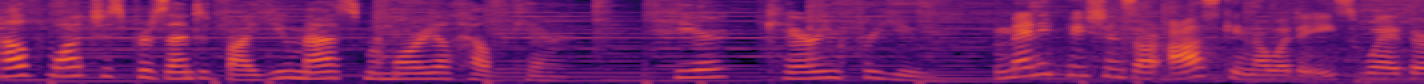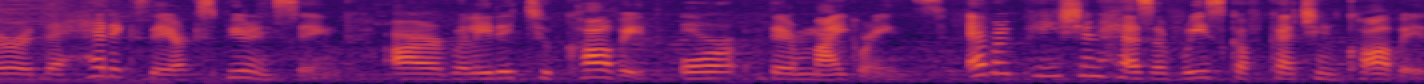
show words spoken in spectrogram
Health Watch is presented by UMass Memorial Healthcare. Here, caring for you. Many patients are asking nowadays whether the headaches they are experiencing are related to COVID or their migraines. Every patient has a risk of catching COVID,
